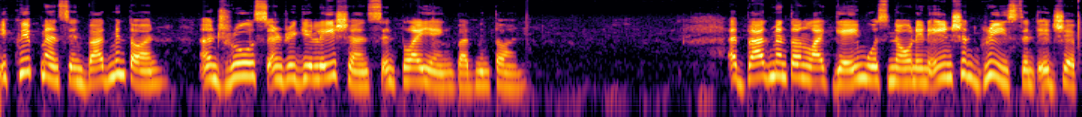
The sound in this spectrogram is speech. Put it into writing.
equipments in badminton, and rules and regulations in playing badminton. A badminton-like game was known in ancient Greece and Egypt,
